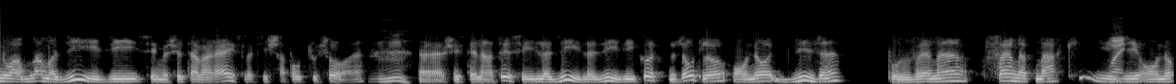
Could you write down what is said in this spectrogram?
Noirblanc m'a dit, il dit, c'est M. Tavares là, qui chapeaute tout ça hein, mm-hmm. euh, chez Stellantis. Et il l'a dit, il l'a dit, il dit, écoute, nous autres, là, on a 10 ans pour vraiment faire notre marque. Il dit, on a,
